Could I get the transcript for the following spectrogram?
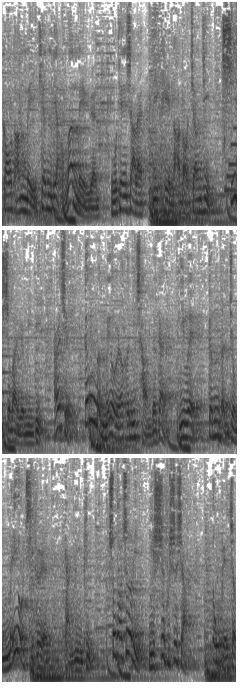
高达每天两万美元。五天下来，你可以拿到将近七十万人民币，而且根本没有人和你抢着干，因为根本就没有几个人敢应聘。说到这里，你是不是想都别争，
